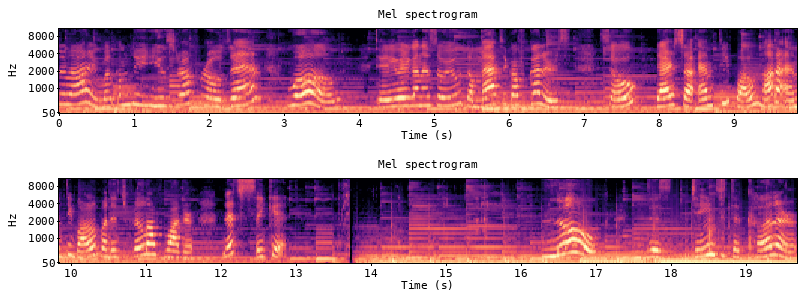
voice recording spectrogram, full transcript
July. Welcome to Yusra Frozen World. Today we're gonna show you the magic of colors. So there's an empty bottle, not an empty bottle, but it's filled of water. Let's shake it. Look, this changed the color.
